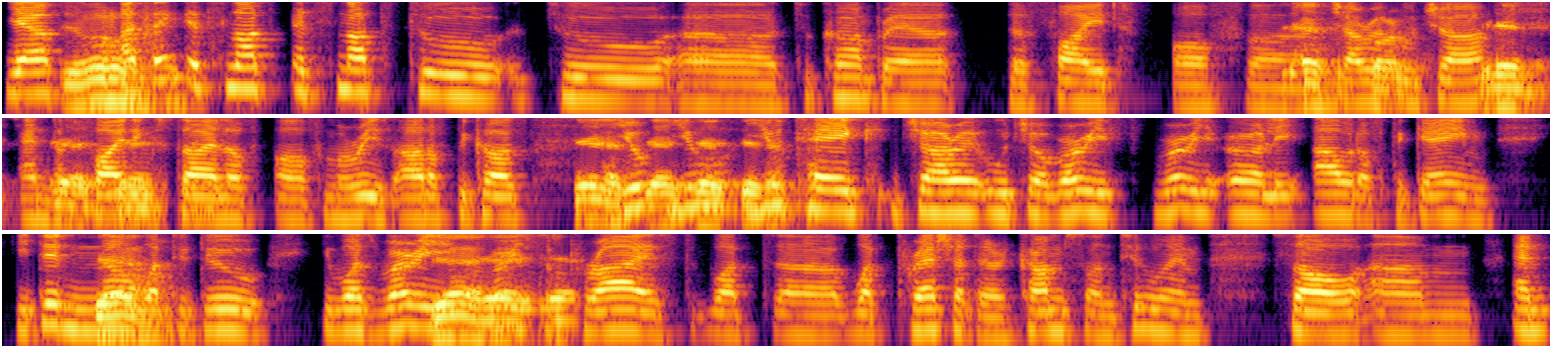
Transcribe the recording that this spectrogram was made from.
yeah, I think it's not it's not to to uh to compare the fight of uh, yes, Jared Uchar yes, and the yes, fighting style of, of Maurice Adorf because you you you take Jared Uchar very very early out of the game. He didn't know yeah. what to do. He was very yeah, very surprised what uh, what pressure there comes onto him. So um and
